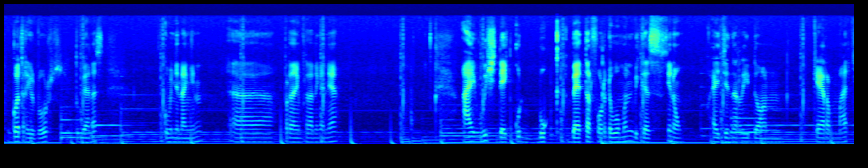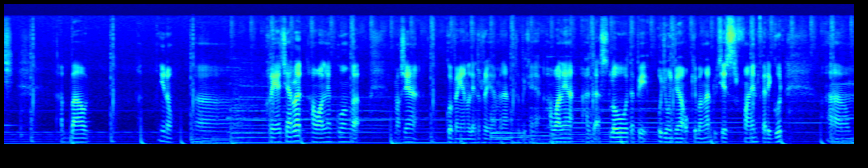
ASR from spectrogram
gue terhibur to be honest. Gue menyenangin uh, pertandingan pertandingannya I wish they could book better for the woman because you know I generally don't care much about you know uh, Rhea Charlotte. Awalnya gue nggak maksudnya gue pengen lihat Rhea menang tapi kayak awalnya agak slow tapi ujung-ujungnya oke okay banget which is fine very good. Um,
